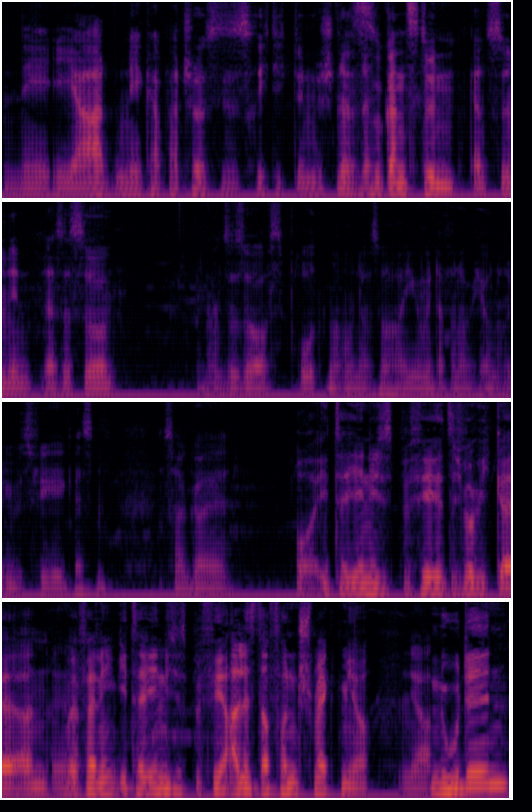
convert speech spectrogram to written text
Nee, ja, nee, Carpaccio ist dieses richtig dünn geschnittene. Das ist so ganz dünn. Ganz dünn, das ist so, kannst du so aufs Brot machen oder so. Ah, Junge, davon habe ich auch noch übelst viel gegessen. Das war geil. Oh, italienisches Buffet hört sich wirklich geil an. Ja. Weil vor allem italienisches Buffet, alles davon schmeckt mir. Ja, Nudeln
